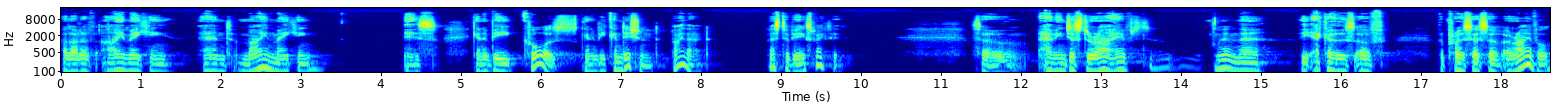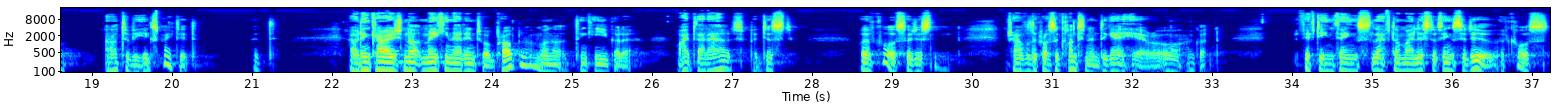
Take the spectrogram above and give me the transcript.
a lot of eye making and mind making is going to be caused, going to be conditioned by that. That's to be expected. So, having just arrived, then the, the echoes of the process of arrival are to be expected. But I would encourage not making that into a problem or not thinking you've got to wipe that out, but just, well, of course, I just traveled across a continent to get here, or, or I've got 15 things left on my list of things to do. Of course,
